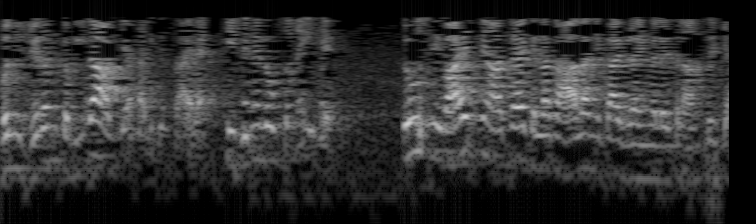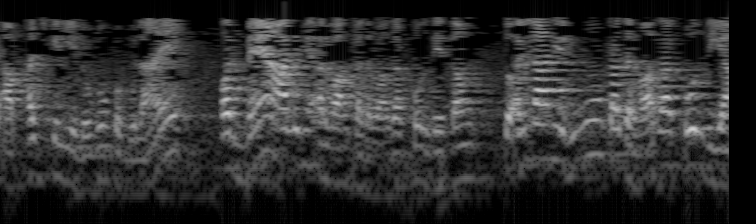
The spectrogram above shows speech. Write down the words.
بنو جرم قبیلہ آ گیا تھا، لیکن ظاہر ہے، اتنے لوگ تو نہیں تھے۔ تو اس روایت میں آتا ہے کہ اللہ تعالیٰ نے کہا ابراہیم علیہ السلام سے کہ آپ حج کے لیے لوگوں کو بلائیں اور میں عالم ارواح کا دروازہ کھول دیتا ہوں۔ تو اللہ نے روحوں کا دروازہ کھول دیا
